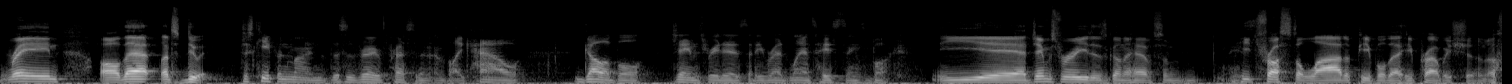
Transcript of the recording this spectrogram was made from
rain, all that. Let's do it. Just keep in mind that this is very precedent of like how gullible James Reed is that he read Lance Hastings' book. Yeah, James Reed is going to have some. He trusts a lot of people that he probably shouldn't have.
